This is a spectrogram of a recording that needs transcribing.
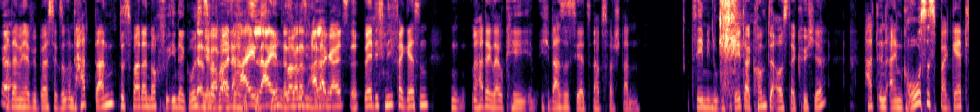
ja. hat er mir Happy Birthday gesungen und hat dann, das war dann noch für ihn der größte. Das war mein Highlight, ne? das war, war das Allergeilste. Werde ich nie vergessen. Und dann hat er gesagt, okay, ich lasse es jetzt, hab's verstanden. Zehn Minuten später kommt er aus der Küche, hat in ein großes Baguette,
